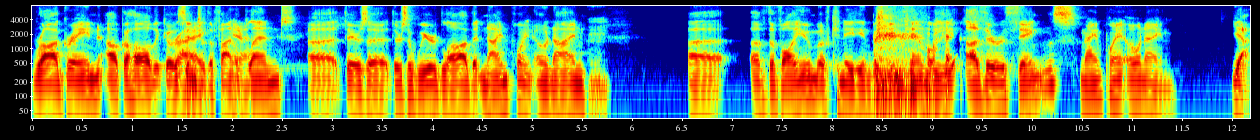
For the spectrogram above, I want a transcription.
raw grain alcohol that goes into the final yeah. blend uh, there's a there's a weird law that 9.09 Mm. Uh, of the volume of canadian whiskey can be other things Nine point oh nine. yeah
